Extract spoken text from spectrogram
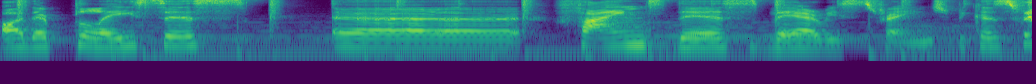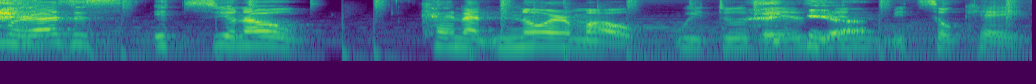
other places uh, finds this very strange because for us it's it's you know kind of normal. We do this yeah. and it's okay.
